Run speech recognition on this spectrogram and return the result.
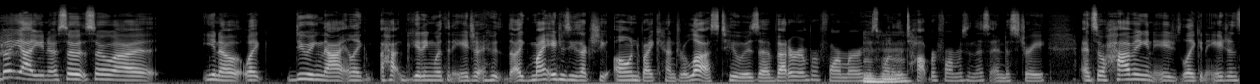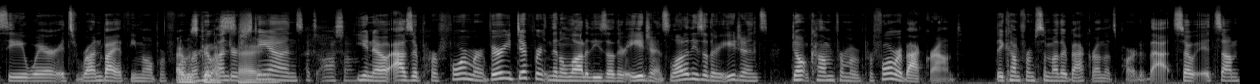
but yeah you know so so uh you know like doing that and like ha- getting with an agent who like my agency is actually owned by kendra lust who is a veteran performer who's one of Mm-hmm. the top performers in this industry and so having an age like an agency where it's run by a female performer who gonna say. understands That's awesome. you know, as a performer, very different than a lot of these other agents. A lot of these other agents don't come from a performer background. They come from some other background that's part of that. So it's um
